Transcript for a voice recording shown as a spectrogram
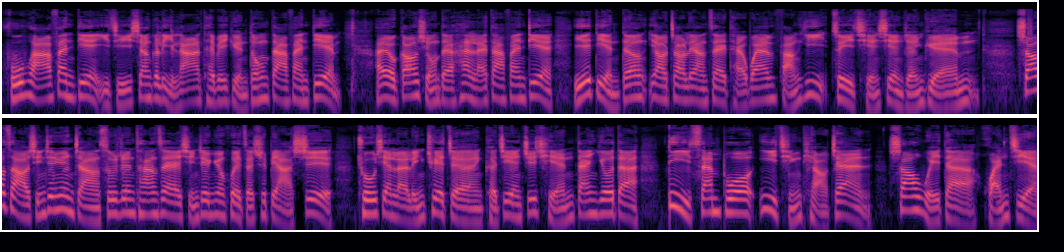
福华饭店以及香格里拉、台北远东大饭店，还有高雄的汉来大饭店也点灯，要照亮在台湾防疫最前线人员。稍早，行政院长苏贞昌在行政院会则是表示，出现了零确诊，可见之前担忧的第三波疫情挑战稍微的缓解。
